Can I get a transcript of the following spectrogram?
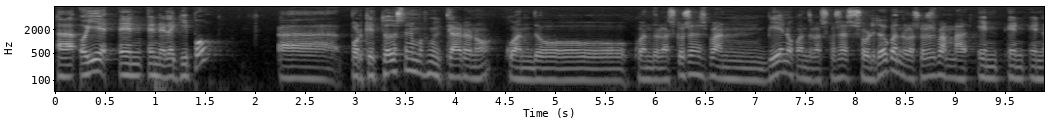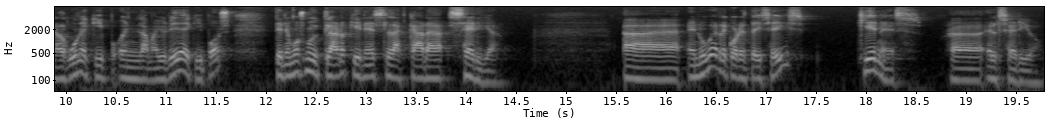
Ah, oye, en, en, el equipo, uh, porque todos tenemos muy claro, ¿no? Cuando, cuando las cosas van bien o cuando las cosas, sobre todo cuando las cosas van mal, en, en, algún equipo, en la mayoría de equipos, tenemos muy claro quién es la cara seria. Uh, en VR46, ¿quién es el serio?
